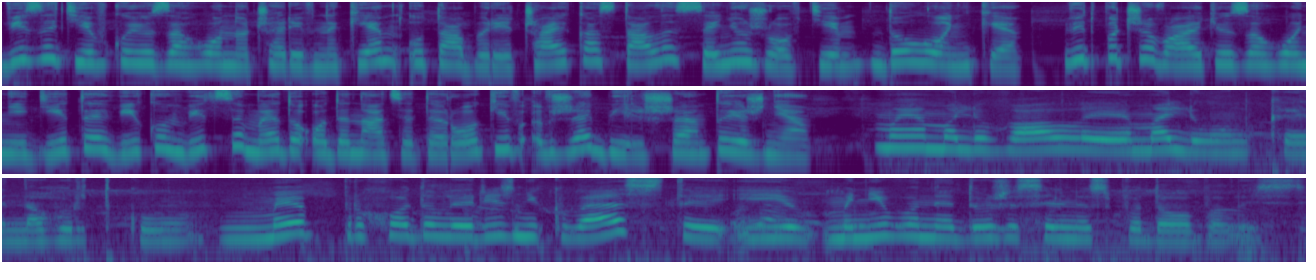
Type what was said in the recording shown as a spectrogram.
Візитівкою загону чарівники у таборі Чайка стали синьо-жовті долоньки. Відпочивають у загоні діти віком від 7 до 11 років вже більше тижня. Ми малювали малюнки на гуртку. Ми проходили різні квести, і мені вони дуже сильно сподобались.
